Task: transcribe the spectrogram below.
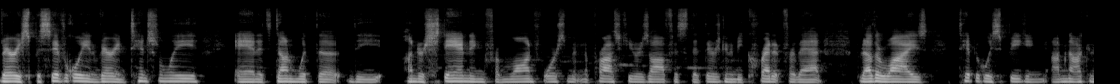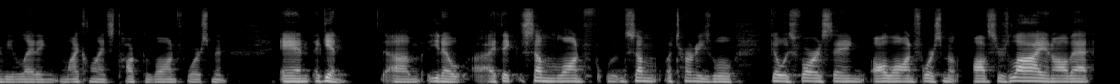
very specifically and very intentionally, and it's done with the the understanding from law enforcement and the prosecutor's office that there's going to be credit for that. But otherwise, typically speaking, I'm not going to be letting my clients talk to law enforcement. And again, um, you know, I think some law, some attorneys will go as far as saying all law enforcement officers lie and all that.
